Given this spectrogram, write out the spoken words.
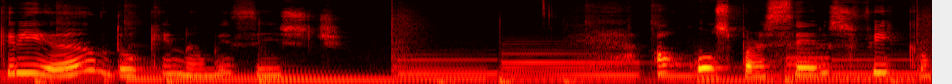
criando o que não existe. Alguns parceiros ficam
